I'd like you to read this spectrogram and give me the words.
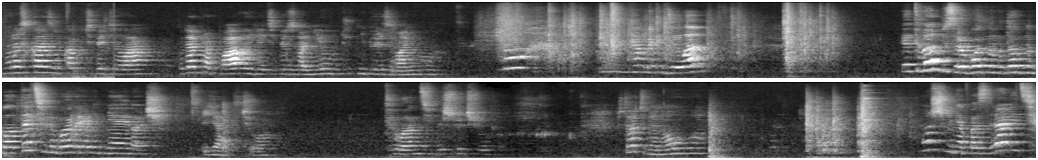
Ну рассказывай, как у тебя дела? Куда пропала? Я тебе звонила, чуть не перезванивала. У меня были дела. Это вам, безработным, удобно болтать в любое время дня и ночи. Я ты чего? Да ладно, тебе шучу. Что у тебя нового? Можешь меня поздравить?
